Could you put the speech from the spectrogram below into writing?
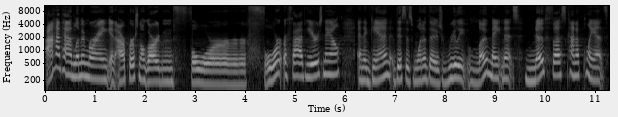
I have had lemon meringue in our personal garden for four or five years now. And again, this is one of those really low maintenance, no fuss kind of plants,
